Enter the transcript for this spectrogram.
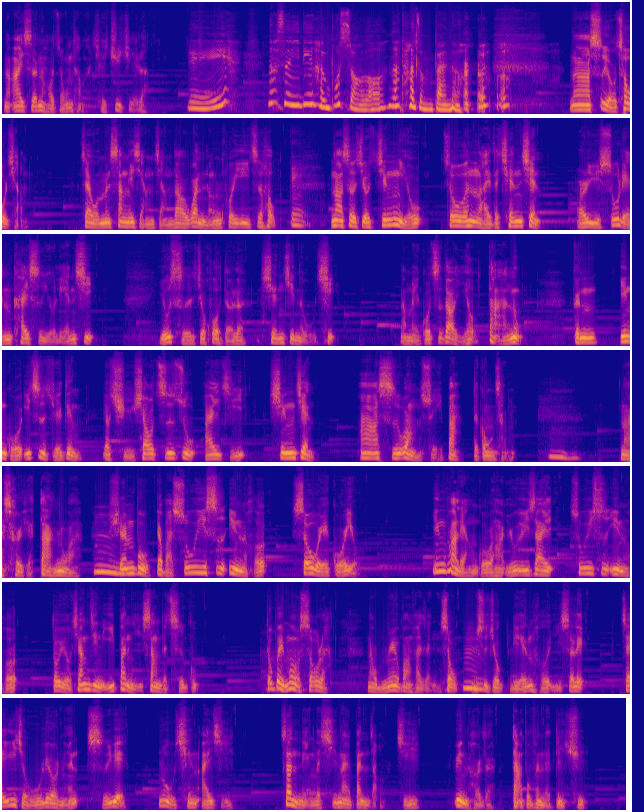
那艾森豪总统却拒绝了。诶，那是一定很不爽喽。那他怎么办呢？那事有凑巧，在我们上一讲讲到万隆会议之后，对，那时候就经由周恩来的牵线，而与苏联开始有联系，由此就获得了先进的武器。那美国知道以后大怒，跟英国一致决定要取消资助埃及兴建阿斯旺水坝的工程。嗯。那时候也大怒啊，嗯宣布要把苏伊士运河收为国有。英法两国哈、啊，由于在苏伊士运河都有将近一半以上的持股，都被没收了，那我们没有办法忍受，于是就联合以色列，在一九五六年十月入侵埃及，占领了西奈半岛及运河的大部分的地区。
